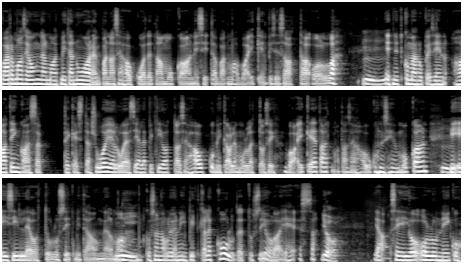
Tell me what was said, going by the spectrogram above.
varmaan se ongelma, että mitä nuorempana se haukku otetaan mukaan, niin sitä varmaan vaikeampi se saattaa olla. Mm. Et nyt kun mä rupesin Hatin kanssa tekemään sitä suojelua ja siellä piti ottaa se haukku, mikä oli mulle tosi vaikeaa, että mä otan sen haukun siihen mukaan, mm. niin ei sille ole tullut siitä mitään ongelmaa. Niin. Mutta kun se on ollut jo niin pitkälle koulutettu siinä Joo. vaiheessa. Joo. Ja se ei ole ollut niinku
